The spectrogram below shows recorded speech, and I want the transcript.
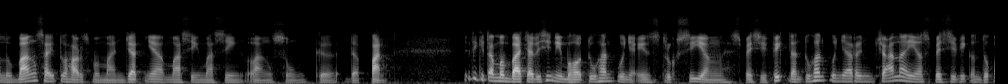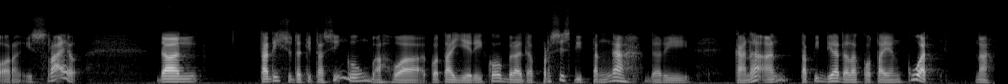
lalu bangsa itu harus memanjatnya masing-masing langsung ke depan. Jadi kita membaca di sini bahwa Tuhan punya instruksi yang spesifik dan Tuhan punya rencana yang spesifik untuk orang Israel. Dan tadi sudah kita singgung bahwa kota Yeriko berada persis di tengah dari Kanaan, tapi dia adalah kota yang kuat. Nah,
